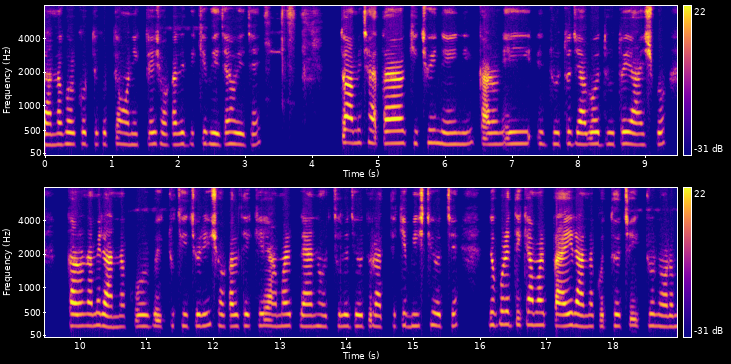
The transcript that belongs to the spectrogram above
রান্নাঘর করতে করতে অনেকটাই সকালের দিকে ভেজা হয়ে যায়। তো আমি ছাতা কিছুই নেইনি, কারণ এই দ্রুত যাব, দ্রুতই আসব। কারণ আমি রান্না করব একটু খিচুড়ি। সকাল থেকে আমার প্ল্যান হচ্ছিল, যেহেতু রাত থেকে বৃষ্টি হচ্ছে দুপুরের দিকে আমার প্রায় রান্না করতে হচ্ছে, একটু নরম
